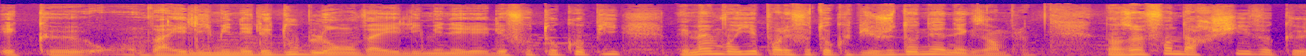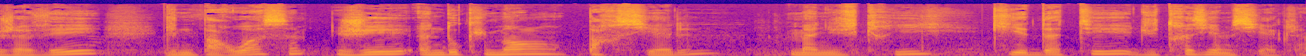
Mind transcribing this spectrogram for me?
et qu'on va éliminer les doublons, on va éliminer les photocopies. Mais même, voyez, pour les photocopies, je donnais un exemple. Dans un fonds d'archives que j'avais d'une paroisse, j'ai un document partiel, manuscrit, qui est daté du XIIIe siècle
